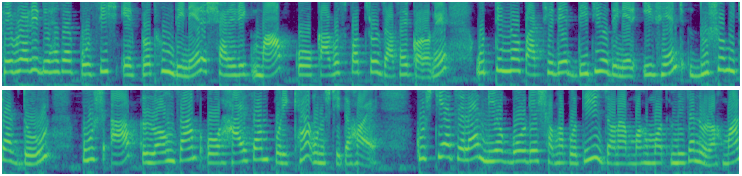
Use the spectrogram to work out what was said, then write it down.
ফেব্রুয়ারি দু হাজার পঁচিশ এর প্রথম দিনের শারীরিক মাপ ও কাগজপত্র যাচাইকরণের উত্তীর্ণ প্রার্থীদের দ্বিতীয় দিনের ইভেন্ট দুশো মিটার দৌড়, পুশ আপ লং জাম্প ও হাই জাম্প পরীক্ষা অনুষ্ঠিত হয়। কুষ্টিয়া জেলা নিয়োগ বোর্ডের সভাপতি জনাব মোহাম্মদ মিজানুর রহমান,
